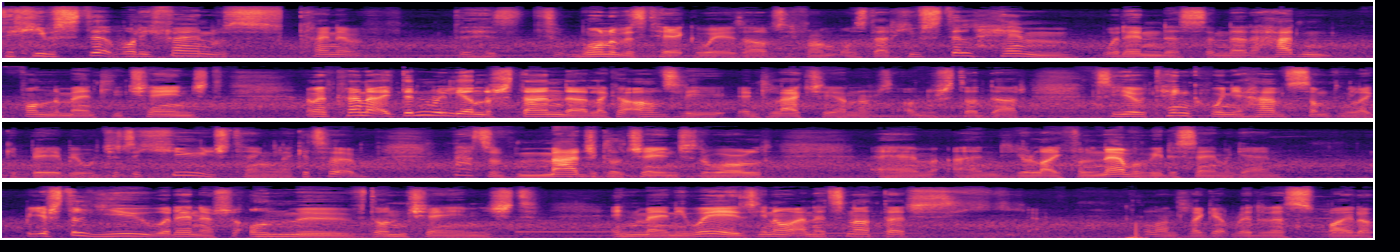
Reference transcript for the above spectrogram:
that he was still. What he found was kind of his one of his takeaways, obviously, from was that he was still him within this, and that it hadn't fundamentally changed. And I kind of I didn't really understand that. Like I obviously intellectually under, understood that. So you think when you have something like a baby, which is a huge thing, like it's a massive magical change to the world, um, and your life will never be the same again. But you're still you within it, unmoved, unchanged in many ways, you know. And it's not that. Hold on until I get rid of this spider.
